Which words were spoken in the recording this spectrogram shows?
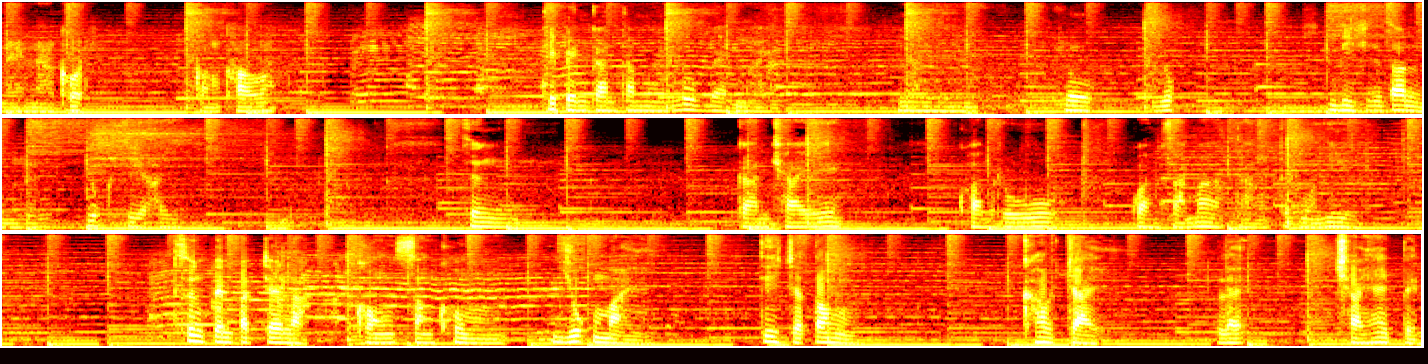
ในอนาคตของเขา ที่เป็นการทำงานรูปแบบใหม่ในโลกยุคดิจิทัลหรือยุค AI ซึ่งการใช้ความรู้ ความสามารถทางเทคโนโลยี ซึ่งเป็นปัจจัยหลักของสังคมยุคใหม่ ที่จะต้องเข้าใจและใช้ให้เป็น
